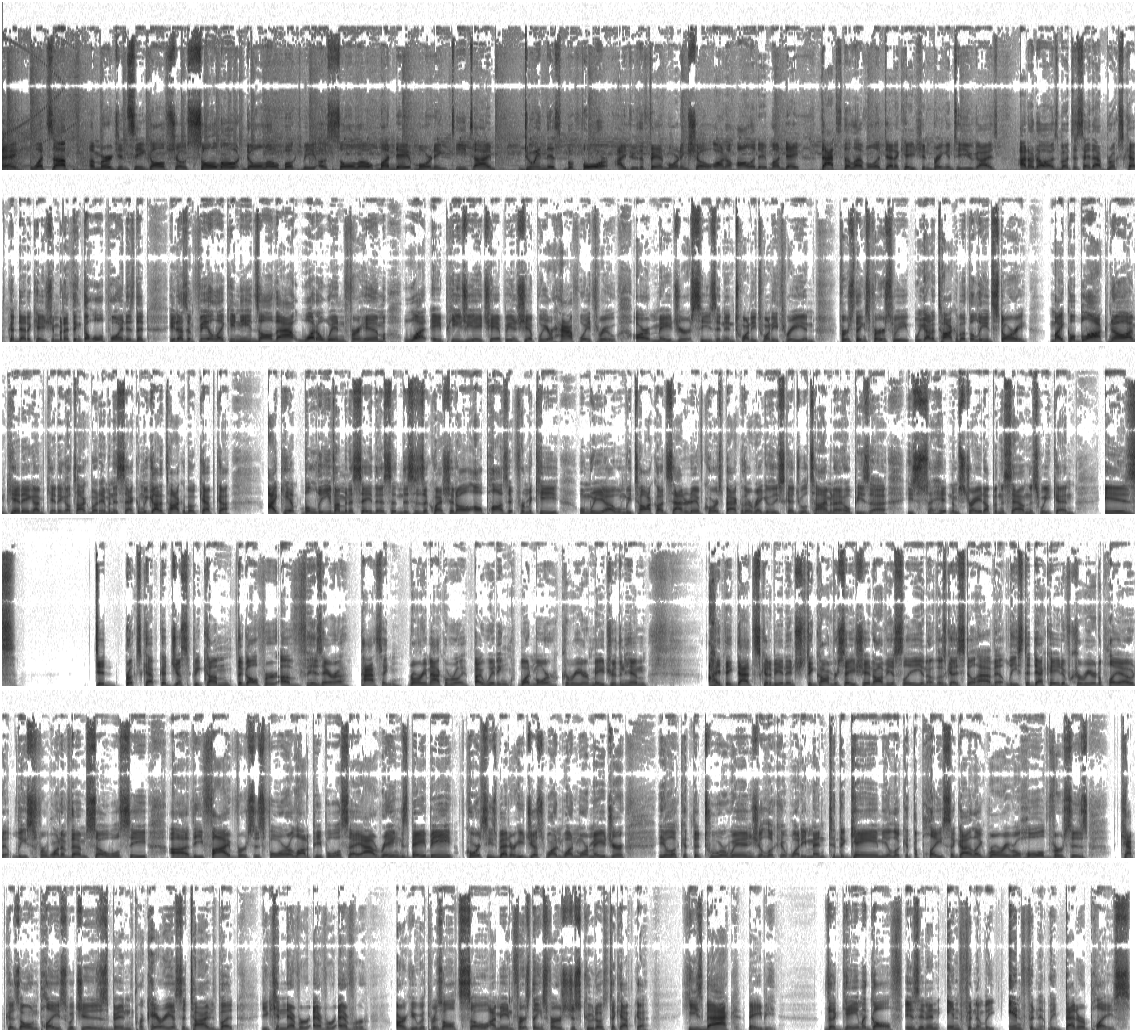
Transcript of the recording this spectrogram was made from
Hey, what's up? Emergency golf show. Solo Dolo booked me a solo Monday morning tee time. Doing this before I do the fan morning show on a holiday Monday. That's the level of dedication bringing to you guys. I don't know. I was about to say that Brooks Koepka dedication, but I think the whole point is that he doesn't feel like he needs all that. What a win for him. What a PGA championship. We are halfway through our major season in 2023. And First things first, we we got to talk about the lead story. Michael Block. No, I'm kidding. I'm kidding. I'll talk about him in a second. We got to talk about Koepka. I can't believe I'm going to say this, and this is a question I'll, I'll pause it for McKee when we uh, when we talk on Saturday. Of course, back with our regularly scheduled time, and I hope he's uh, he's hitting them straight up in the sound this weekend. Is did Brooks Koepka just become the golfer of his era, passing Rory McIlroy by winning one more career major than him? I think that's going to be an interesting conversation. Obviously, you know, those guys still have at least a decade of career to play out, at least for one of them. So we'll see. Uh, the five versus four, a lot of people will say, ah, rings, baby. Of course he's better. He just won one more major. You look at the tour wins, you look at what he meant to the game, you look at the place a guy like Rory will hold versus Koepka's own place, which has been precarious at times, but you can never, ever, ever argue with results. So, I mean, first things first, just kudos to Koepka. He's back, baby. The game of golf is in an infinitely, infinitely better place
